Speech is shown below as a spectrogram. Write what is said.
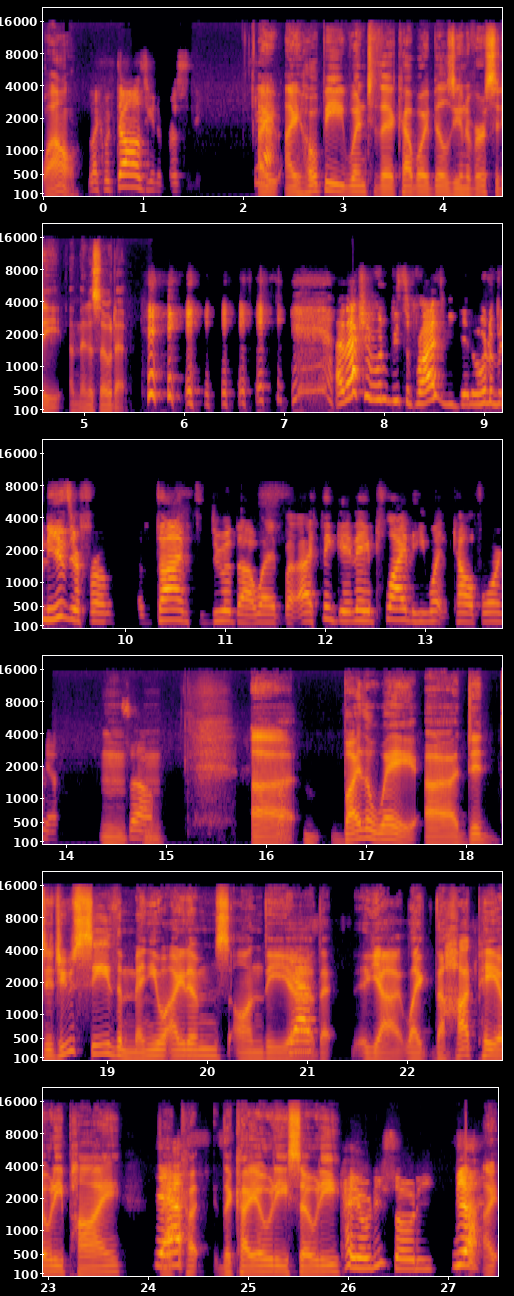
wow like McDonald's University. Yeah. I, I hope he went to the Cowboy Bills University of Minnesota. I actually wouldn't be surprised if he did. It would have been easier for him at the time to do it that way. But I think they imply that he went in California. Mm, So- mm. Uh, by the way, uh, did did you see the menu items on the uh, that yeah, like the hot peyote pie, Yeah, the, the coyote sody? Coyote Sody. Yeah, I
